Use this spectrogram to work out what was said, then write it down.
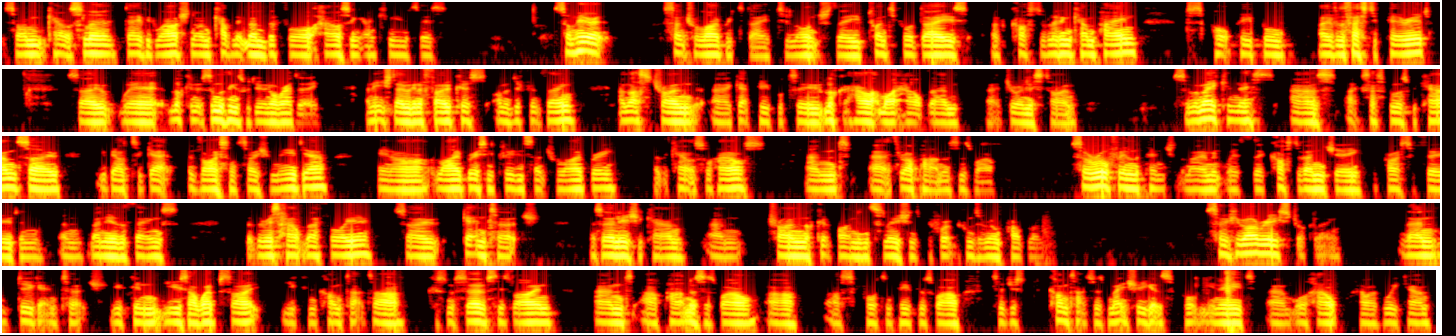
So I'm Councillor David Welsh and I'm Cabinet Member for Housing and Communities. So I'm here at Central Library today to launch the 24 Days of Cost of Living campaign to support people over the festive period. So we're looking at some of the things we're doing already and each day we're going to focus on a different thing and that's to try and uh, get people to look at how that might help them uh, during this time. So we're making this as accessible as we can. So You'll be able to get advice on social media in our libraries, including Central Library, at the Council House, and uh, through our partners as well. So we're all feeling the pinch at the moment with the cost of energy, the price of food, and, and many other things. But there is help there for you. So get in touch as early as you can and try and look at finding solutions before it becomes a real problem. So if you are really struggling, then do get in touch. You can use our website, you can contact our customer services line, and our partners as well are, are supporting people as well. So just contact us, make sure you get the support that you need. We'll help however we can.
